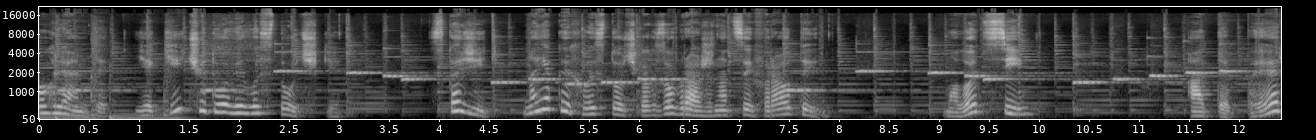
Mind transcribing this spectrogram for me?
Погляньте, які чудові листочки. Скажіть, на яких листочках зображена цифра 1? Молодці. А тепер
